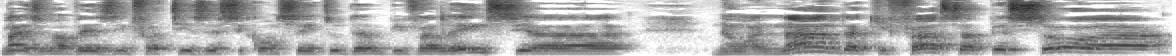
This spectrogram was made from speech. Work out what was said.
mais uma vez enfatiza esse conceito de ambivalência, não há nada que faça a pessoa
